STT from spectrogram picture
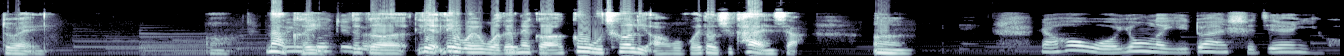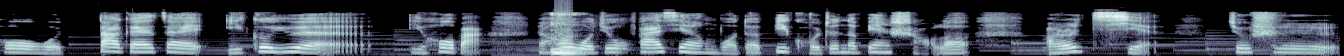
对，嗯，那可以，这个列列为我的那个购物车里啊，我回头去看一下。嗯，然后我用了一段时间以后，我大概在一个月以后吧，然后我就发现我的闭口真的变少了，而且就是。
